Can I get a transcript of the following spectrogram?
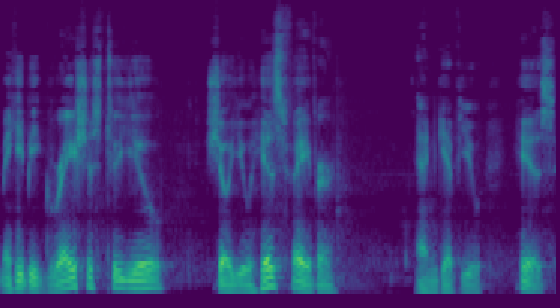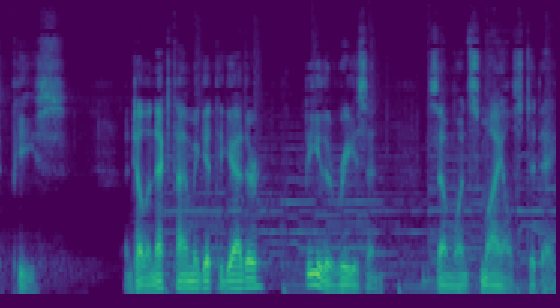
May he be gracious to you, show you his favor, and give you his peace. Until the next time we get together, be the reason someone smiles today.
